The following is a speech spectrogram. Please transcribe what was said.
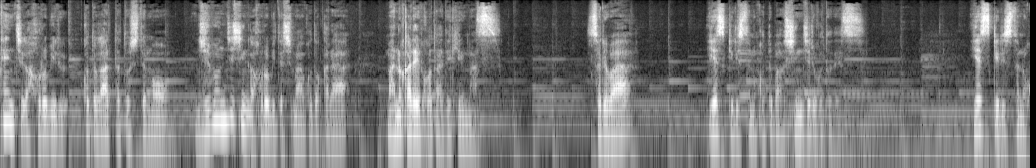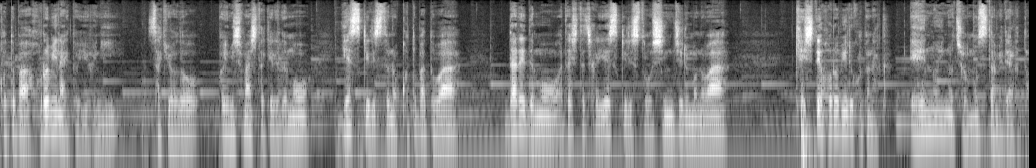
天地が滅びることがあったとしても自分自身が滅びてしまうことから免れることができます。それはイエス・キリストの言葉を信じることです。イエス・キリストの言葉は滅びないというふうに先ほどお読みしましたけれどもイエス・キリストの言葉とは誰でも私たちがイエス・キリストを信じる者は決して滅びることなく永遠の命を持つためであると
